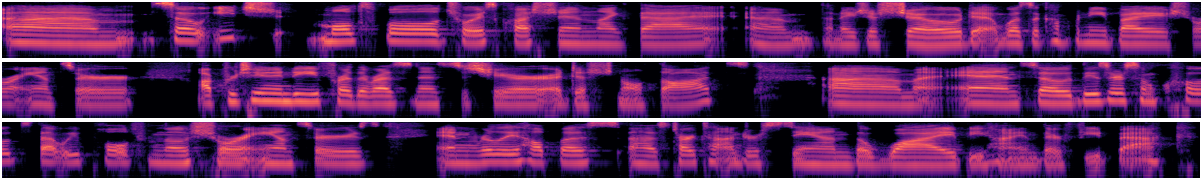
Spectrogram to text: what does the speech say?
Um, so each multiple choice question like that um, that I just showed was accompanied by a short answer opportunity for the residents to share additional thoughts. Um, and so these are some quotes that we pulled from those short answers and really help us uh, start to understand the why behind their feedback.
